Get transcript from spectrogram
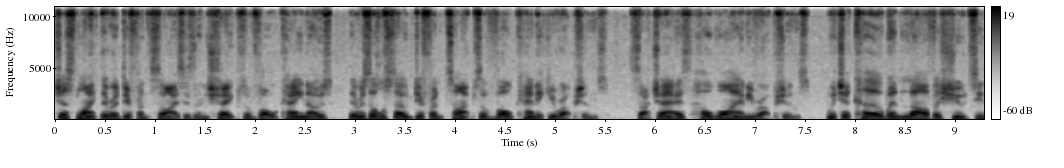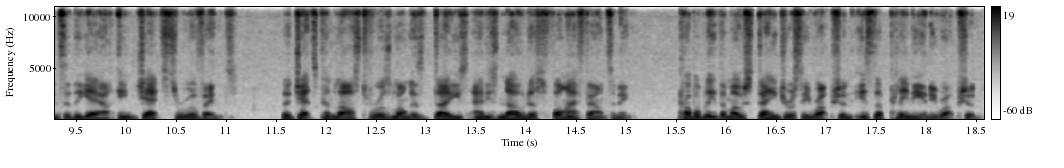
Just like there are different sizes and shapes of volcanoes, there is also different types of volcanic eruptions, such as Hawaiian eruptions, which occur when lava shoots into the air in jets through a vent. The jets can last for as long as days and is known as fire fountaining. Probably the most dangerous eruption is the Plinian eruption,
